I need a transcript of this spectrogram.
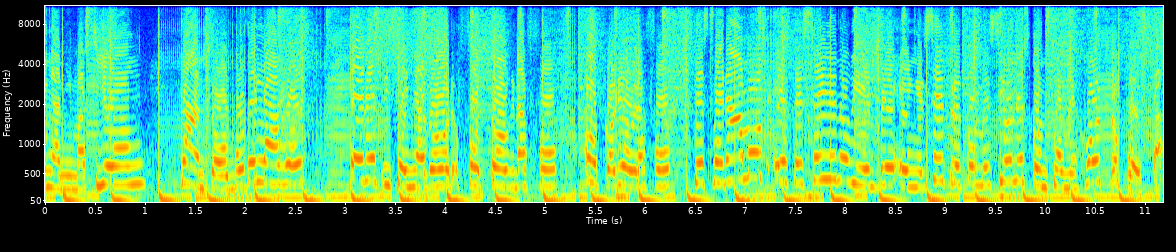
en animación, canto o modelaje, eres diseñador, fotógrafo o coreógrafo, te esperamos este 6 de noviembre en el Centro de Convenciones con tu mejor propuesta.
